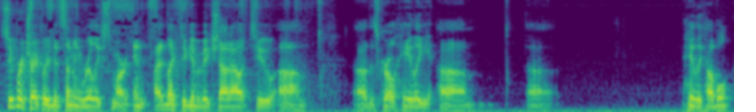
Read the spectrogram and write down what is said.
super trickler did something really smart, and I'd like to give a big shout out to um, uh, this girl Haley um, uh, Haley Hubble,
